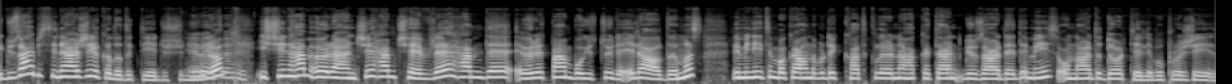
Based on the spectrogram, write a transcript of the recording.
e, güzel bir sinerji yakaladık diye düşünüyorum. Evet, evet. İşin hem öğrenci hem çevre hem de öğretmen boyutuyla ele aldığımız ve Milli Eğitim Bakanlığı buradaki katkılarını hakikaten göz ardı edemeyiz. Onlar da dört elli bu projeyi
